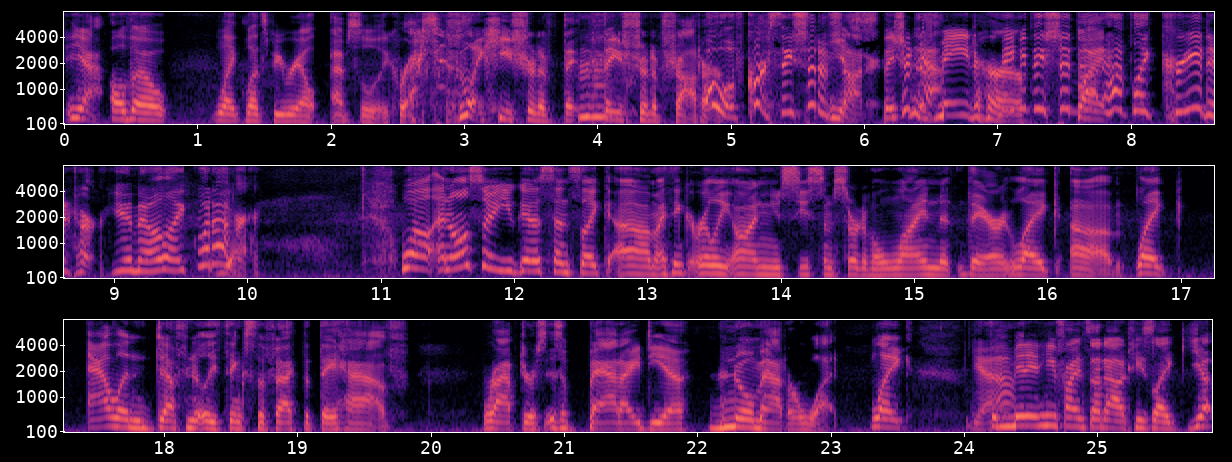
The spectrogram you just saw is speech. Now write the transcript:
yeah although like let's be real absolutely correct like he should have they, they should have shot her Oh, of course they should have Yes, shot her. they shouldn't have made her, Maybe they should but- not have like created her. You know, like whatever. Well, and also you get a sense like um, I think early on you see some sort of alignment there. Like um, like Alan definitely thinks the fact that they have raptors is a bad idea, no matter what. Like Yeah. the minute he finds that out, he's like, y-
